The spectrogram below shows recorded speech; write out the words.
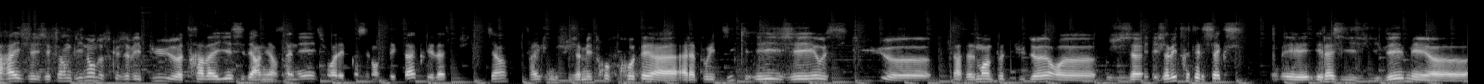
pareil, j'ai fait un bilan de ce que j'avais pu travailler ces dernières années sur les précédents spectacles, et là, je me suis dit tiens, c'est vrai que je me suis jamais trop frotté à, la politique et j'ai aussi eu euh, certainement un peu de pudeur. Euh, J'avais traité le sexe et, et là j'y vais, mais euh,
